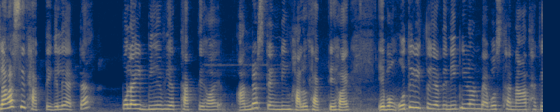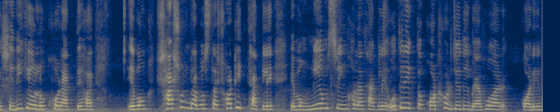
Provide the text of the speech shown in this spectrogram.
ক্লাসে থাকতে গেলে একটা পোলাইট বিহেভিয়ার থাকতে হয় আন্ডারস্ট্যান্ডিং ভালো থাকতে হয় এবং অতিরিক্ত যাতে নিপীড়ন ব্যবস্থা না থাকে সেদিকেও লক্ষ্য রাখতে হয় এবং শাসন ব্যবস্থা সঠিক থাকলে এবং নিয়ম শৃঙ্খলা থাকলে অতিরিক্ত কঠোর যদি ব্যবহার করেন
